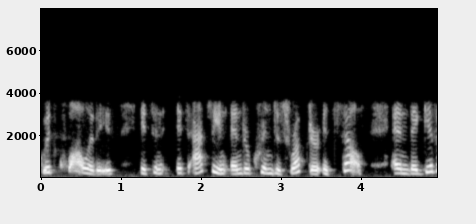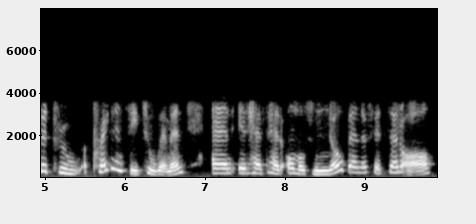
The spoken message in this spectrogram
good qualities, it's an it's actually an endocrine disruptor itself, and they give it through pregnancy to women, and it has had almost no benefits at all.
